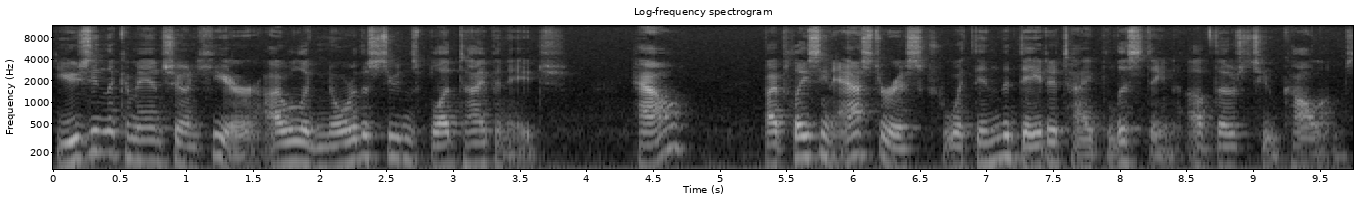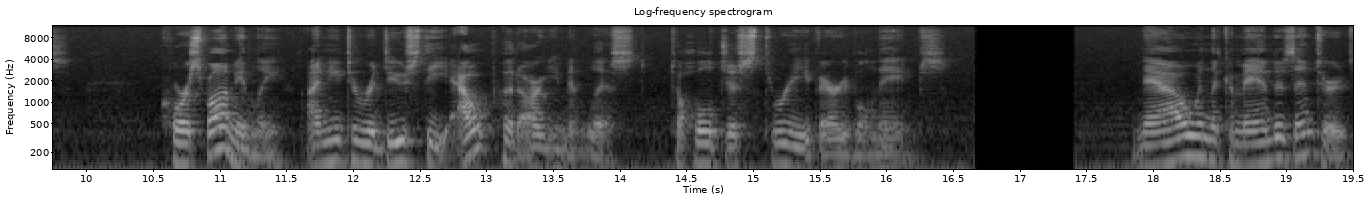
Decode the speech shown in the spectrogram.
Using the command shown here, I will ignore the student's blood type and age. How? By placing asterisks within the data type listing of those two columns. Correspondingly, I need to reduce the output argument list to hold just three variable names. Now when the command is entered,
